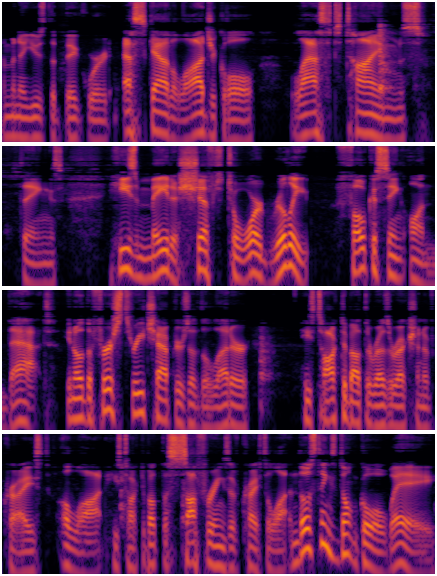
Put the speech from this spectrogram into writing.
I'm going to use the big word eschatological last times things he's made a shift toward really focusing on that. You know, the first three chapters of the letter, he's talked about the resurrection of Christ a lot. He's talked about the sufferings of Christ a lot. And those things don't go away.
